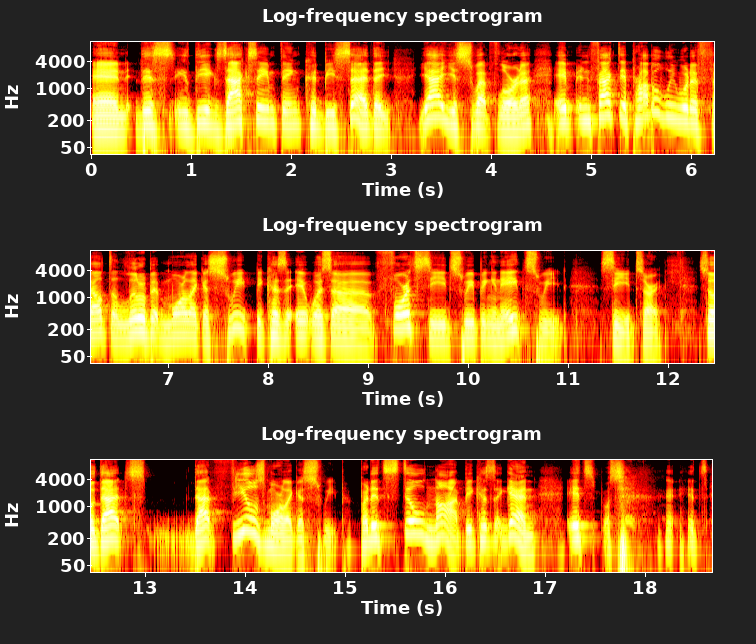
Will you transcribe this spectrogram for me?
And this the exact same thing could be said that yeah, you swept Florida. It, in fact, it probably would have felt a little bit more like a sweep because it was a fourth seed sweeping an eighth seed. Seed, sorry. So that's that feels more like a sweep, but it's still not because again, it's it's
